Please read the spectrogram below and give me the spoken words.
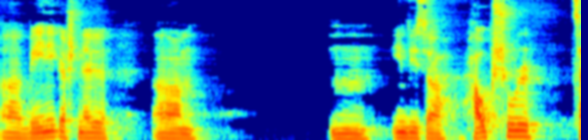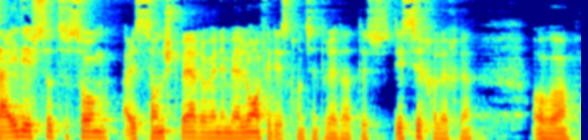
äh, weniger schnell ähm, in dieser Hauptschulzeit ist sozusagen, als sonst wäre, wenn ich mir allein für das konzentriert hätte. Das, das sicherlich, ja. Aber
